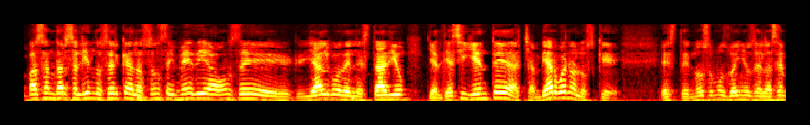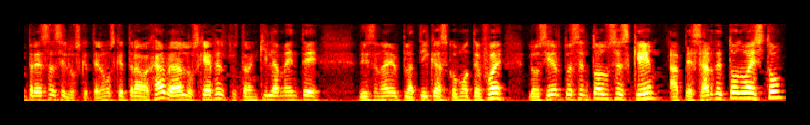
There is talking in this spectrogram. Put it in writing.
vas a andar saliendo cerca de las once y media, once y algo del estadio y al día siguiente a chambear, bueno, los que este, no somos dueños de las empresas y los que tenemos que trabajar, ¿verdad? Los jefes, pues tranquilamente dicen, ay, me platicas cómo te fue. Lo cierto es entonces que, a pesar de todo esto,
